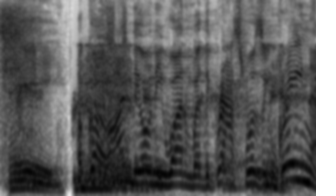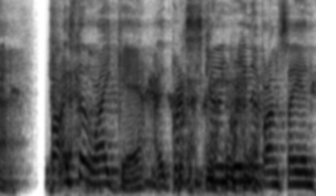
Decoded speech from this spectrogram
Hey, oh God, I'm the only one where the grass wasn't greener. But I still like it. Grass is kind of greener, but I'm saying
